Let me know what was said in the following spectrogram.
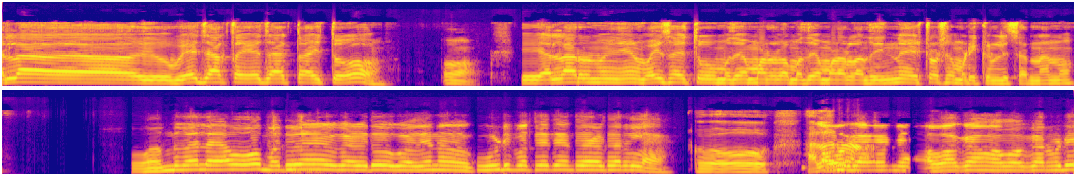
ಎಲ್ಲ ಏಜ್ ಆಗ್ತಾ ಏಜ್ ಆಗ್ತಾ ಇತ್ತು ಎಲ್ಲಾರು ಏನ್ ವಯಸ್ಸಾಯ್ತು? ಮದುವೆ ಮಾಡಲ್ಲ ಮದುವೆ ಮಾಡಲ್ಲ ಅಂತ ಇನ್ನೂ ಎಷ್ಟು ವರ್ಷ ಮಡಿಕೊಂಡ್ಲಿ ಸರ್ ನಾನು? ಒಂದ್ ಮೇಲೆ ಓ ಮದ್ವೆ ಇದು ಏನು ಕೂಡಿ ಬರ್ತೈತೆ ಅಂತ ಹೇಳ್ತಾರಲ್ಲ. ಓ ಅಲ್ಲ ಅವಾಗ ಅವಾಗ ಅವಾಗ ನೋಡಿ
